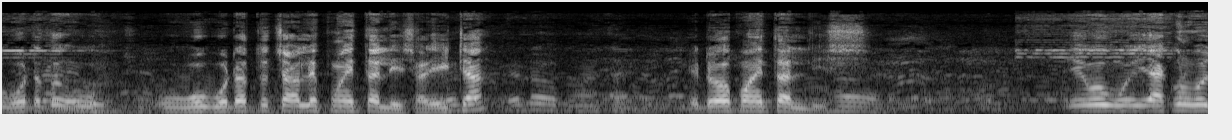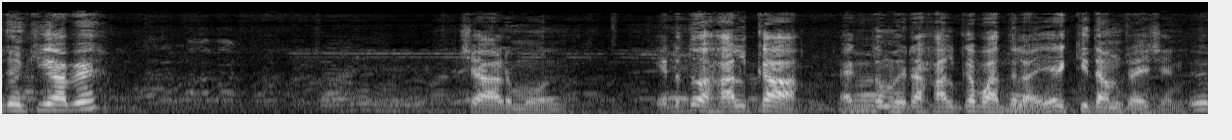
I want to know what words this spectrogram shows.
ওটা তো ও- ও- ওটা তো চালে পঁয়তাল্লিশ আর এইটা? এটাও পঁয়তাল্লিশ। এ ও- ওই এখন ওজন কি হবে? চার মন। এটা তো হালকা একদম এটা হালকা পাতলা এর কি দাম চাইছেন? এ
